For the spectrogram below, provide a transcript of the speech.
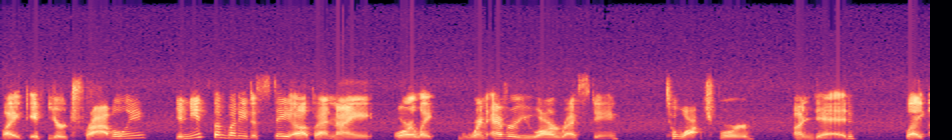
Like if you're traveling, you need somebody to stay up at night or like whenever you are resting to watch for undead. Like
